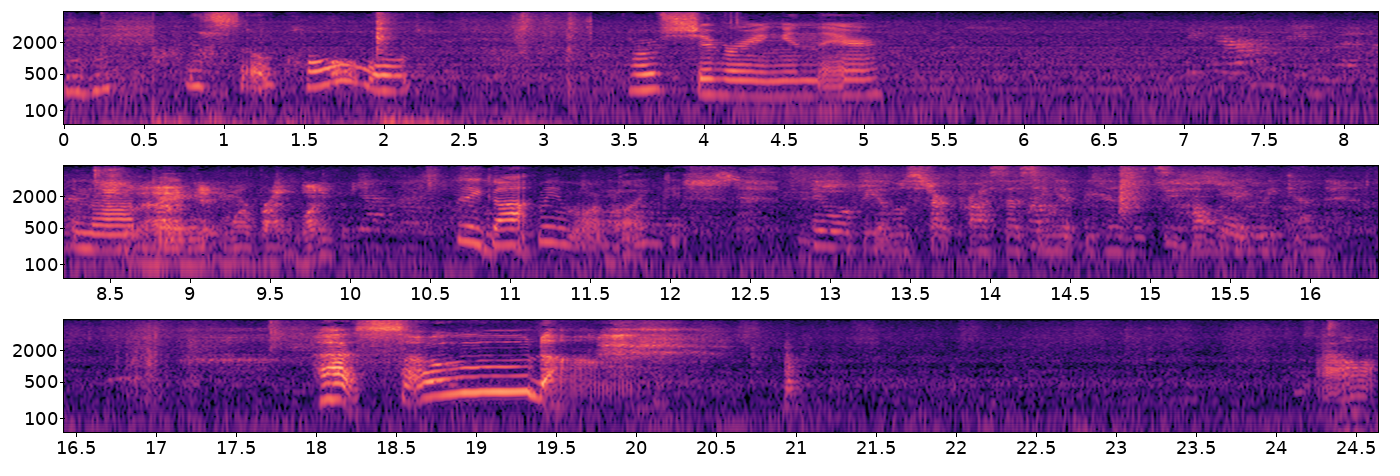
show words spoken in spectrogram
Mhm. It's so cold. I was shivering in there. In the Should have operating. get more bright blankets. They got me more blankets. They won't be able to start processing it because it's a holiday weekend. That's so dumb. I don't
